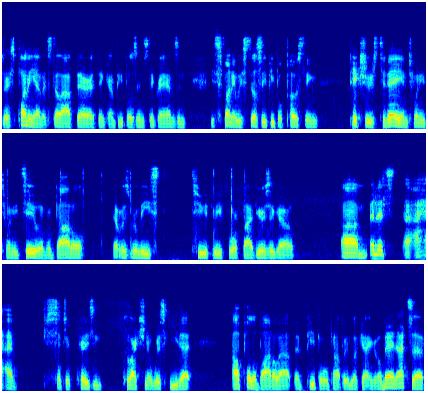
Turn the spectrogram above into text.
there's plenty of it still out there, I think, on people's Instagrams. And it's funny, we still see people posting pictures today in 2022 of a bottle that was released two, three, four, five years ago. Um, and it's, I have such a crazy collection of whiskey that I'll pull a bottle out that people will probably look at and go, man, that's a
